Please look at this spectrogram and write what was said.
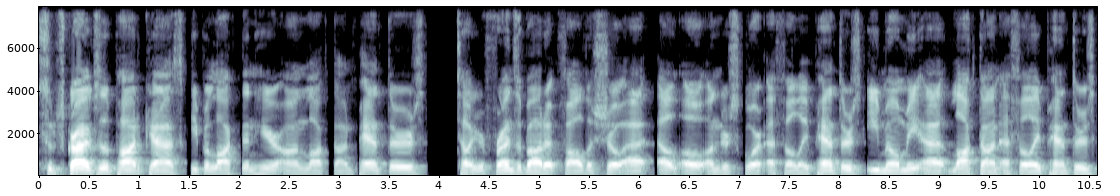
subscribe to the podcast, keep it locked in here on Locked On Panthers. Tell your friends about it. Follow the show at LO underscore FLA Panthers. Email me at lockedonflapanthers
